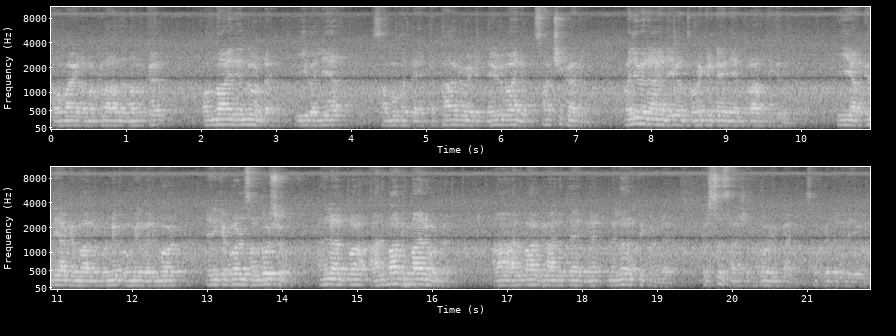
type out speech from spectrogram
തോമായുടെ മക്കളാണ് നമുക്ക് ഒന്നായി നിന്നുകൊണ്ട് ഈ വലിയ സമൂഹത്തെ കർത്താവിന് വേണ്ടി നേടുവാനും സാക്ഷിക്കാനും വലിയവനായ ദൈവം തുണയ്ക്കട്ടെ എന്ന് ഞാൻ പ്രാർത്ഥിക്കുന്നു. ഈ അർക്കതിയാക്കന്മാരുടെ പുണ്യഭൂമിയിൽ വരുമ്പോൾ എനിക്കെപ്പോഴും സന്തോഷവും അതിനൽപ്പം ആത്മാഭിമാനമുണ്ട് ആ ആത്മാഭിമാനത്തെ നിലനിർത്തിക്കൊണ്ട് ക്രിസ്തു സാക്ഷ്യം നിർവഹിക്കാൻ സ്വർഗത്തിലെ ദൈവം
